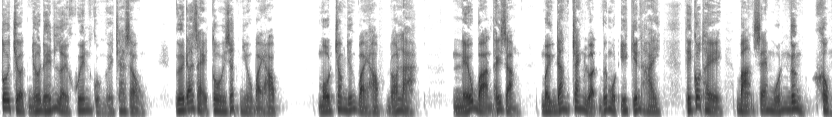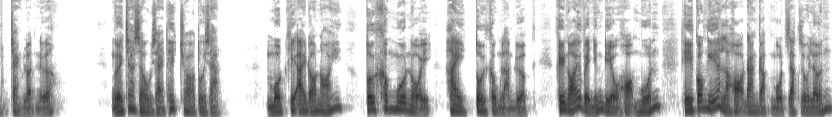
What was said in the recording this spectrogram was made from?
Tôi chợt nhớ đến lời khuyên của người cha giàu, người đã dạy tôi rất nhiều bài học. Một trong những bài học đó là, nếu bạn thấy rằng mình đang tranh luận với một ý kiến hay, thì có thể bạn sẽ muốn ngưng không tranh luận nữa. Người cha giàu giải thích cho tôi rằng, một khi ai đó nói, tôi không mua nổi hay tôi không làm được khi nói về những điều họ muốn, thì có nghĩa là họ đang gặp một rắc rối lớn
